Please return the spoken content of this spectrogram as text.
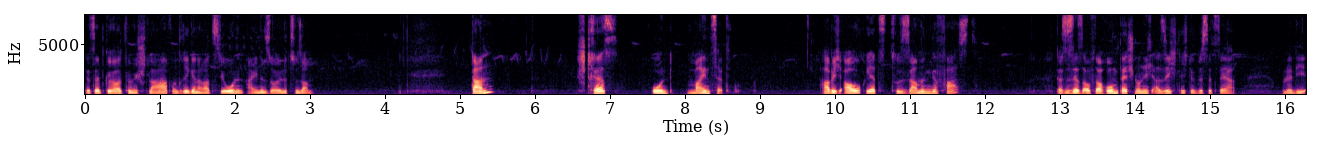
Deshalb gehört für mich Schlaf und Regeneration in eine Säule zusammen. Dann Stress und Mindset. Habe ich auch jetzt zusammengefasst. Das ist jetzt auf der Homepage noch nicht ersichtlich. Du bist jetzt der oder die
